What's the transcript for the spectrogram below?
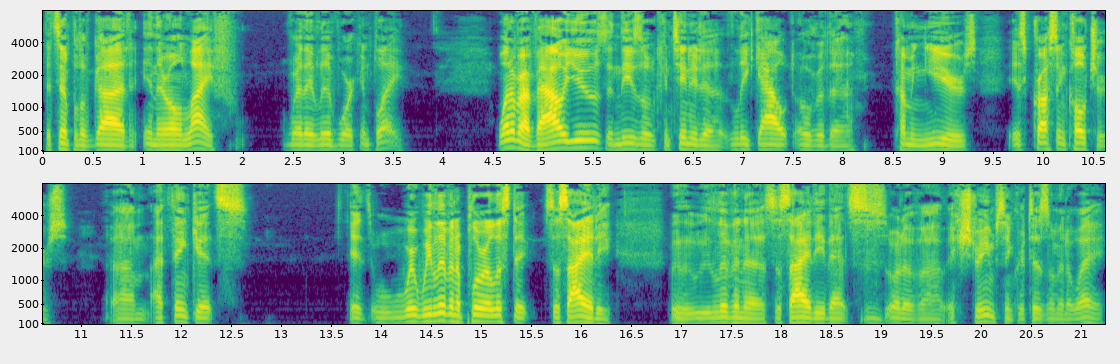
the temple of God in their own life, where they live, work, and play. One of our values, and these will continue to leak out over the coming years, is crossing cultures. Um, I think it's it's we we live in a pluralistic society. We, we live in a society that's sort of uh, extreme syncretism in a way.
